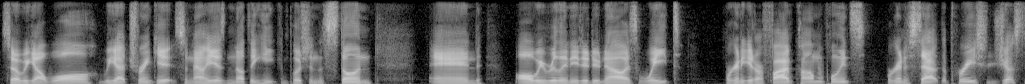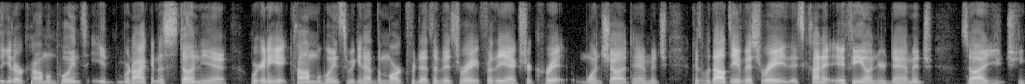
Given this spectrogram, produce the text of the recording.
So we got wall, we got trinket. So now he has nothing he can push in the stun. And all we really need to do now is wait we're going to get our five combo points. We're going to sap the priest just to get our combo points. It, we're not going to stun yet. We're going to get combo points so we can have the mark for death of eviscerate for the extra crit one-shot damage. Because without the eviscerate, it's kind of iffy on your damage. So uh, you, you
